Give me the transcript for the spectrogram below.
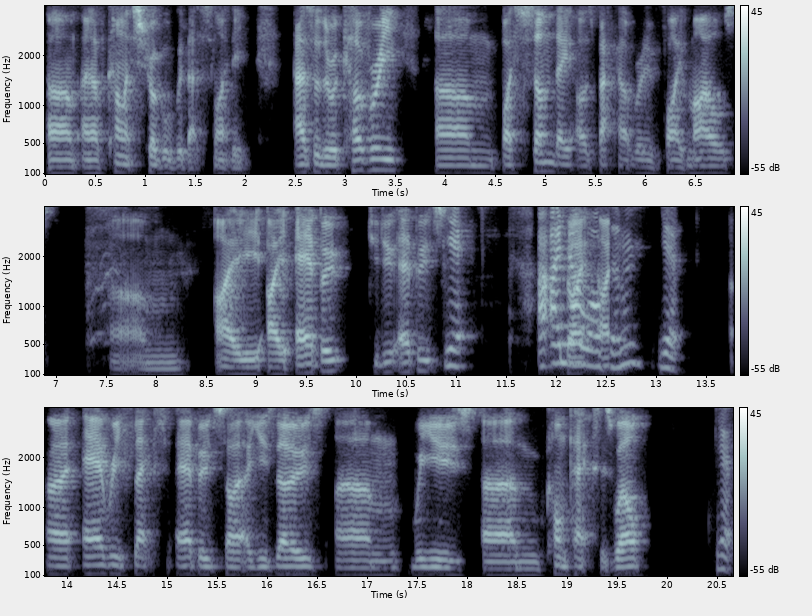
Um, and I've kind of struggled with that slightly. As of the recovery, um, by Sunday, I was back out running five miles. Um, I, I air boot. Do you do air boots? Yeah, I, I know of I, them. Yeah. Uh, Air Relax air boots. I, I use those. Um, we use um, Compex as well. Yeah.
